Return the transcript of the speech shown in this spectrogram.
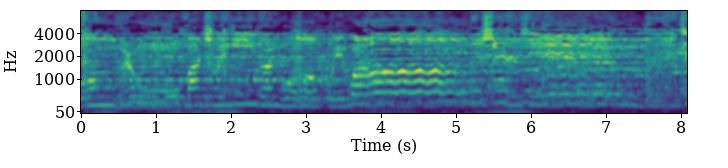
风儿无法吹断我回望的视线，家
